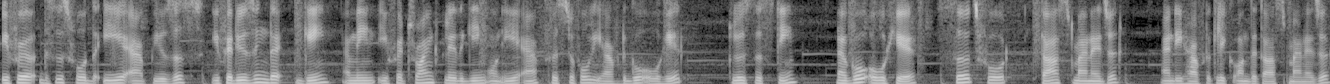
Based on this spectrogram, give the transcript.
if you're, this is for the EA app users. If you're using the game, I mean, if you're trying to play the game on EA app, first of all, you have to go over here, close the Steam. Now go over here, search for task manager and you have to click on the task manager.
